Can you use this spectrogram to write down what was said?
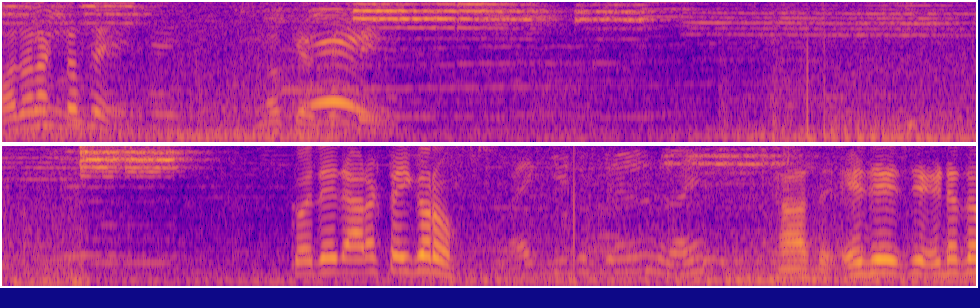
মজা লাগতেছে? ওকে ওকে কই দেই আরেকটাই করো। হ্যাঁ এই যে এটা তো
